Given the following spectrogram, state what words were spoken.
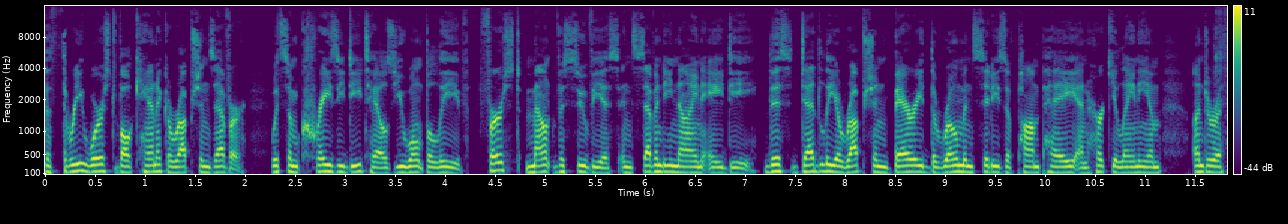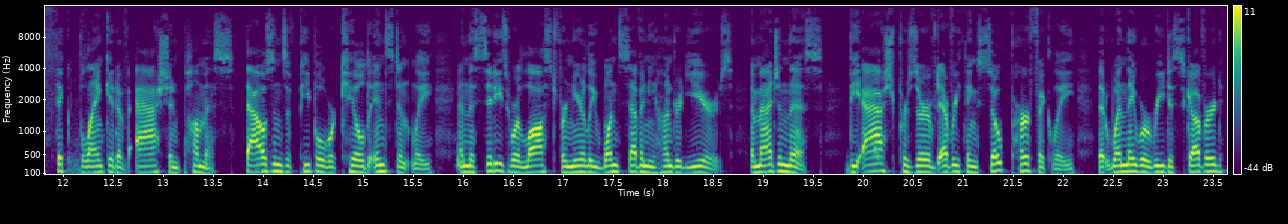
the three worst volcanic eruptions ever, with some crazy details you won't believe. First, Mount Vesuvius in 79 AD. This deadly eruption buried the Roman cities of Pompeii and Herculaneum under a thick blanket of ash and pumice. Thousands of people were killed instantly, and the cities were lost for nearly 1,700 years. Imagine this. The ash preserved everything so perfectly that when they were rediscovered,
